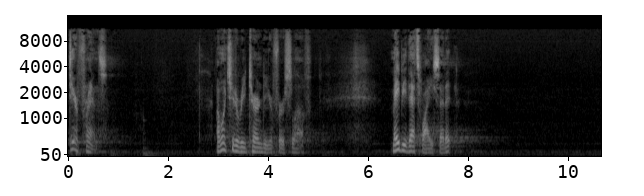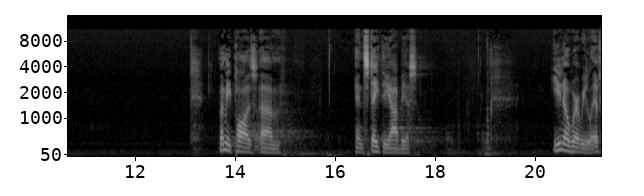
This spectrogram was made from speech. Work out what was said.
Dear friends, I want you to return to your first love. Maybe that's why he said it. Let me pause um, and state the obvious. You know where we live.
